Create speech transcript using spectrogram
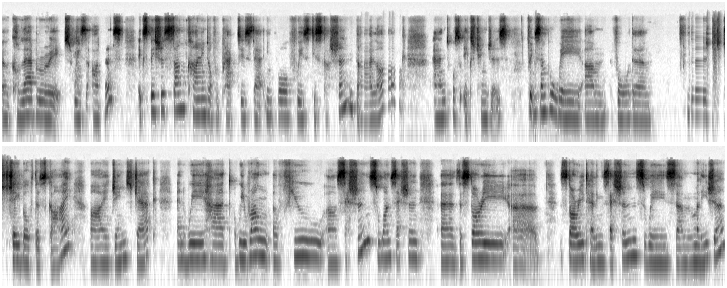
uh, collaborate with others, especially some kind of a practice that involve with discussion, dialogue, and also exchanges. For example, we um, for the the Shape of the Sky by James Jack and we had we run a few uh, sessions. One session uh, the story uh, storytelling sessions with um, malaysia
